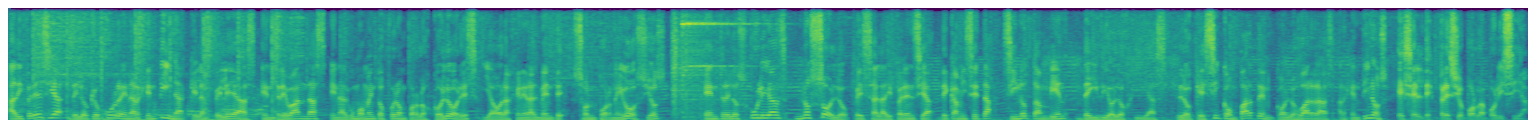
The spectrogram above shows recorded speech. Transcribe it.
A diferencia de lo que ocurre en Argentina, que las peleas entre bandas en algún momento fueron por los colores y ahora generalmente son por negocios, entre los hooligans no solo pesa la diferencia de camiseta, sino también de ideologías. Lo que sí comparten con los barras argentinos es el desprecio por la policía.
